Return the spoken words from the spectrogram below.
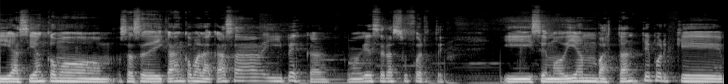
y hacían como. O sea, se dedicaban como a la caza y pesca, como que ese era su fuerte. Y se movían bastante porque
